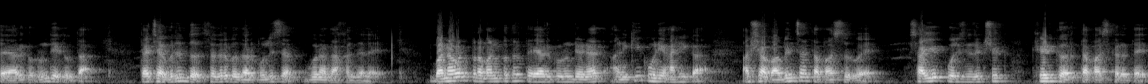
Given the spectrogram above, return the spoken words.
तयार करून देत होता. त्याच्या विरुद्ध सदर बाजार पोलिसात गुन्हा दाखल झाला आहे बनावट प्रमाणपत्र तयार करून देण्यात आणखी कोणी आहे का? अशा बाबींचा तपास सुरू आहे. सहाय्यक पोलीस निरीक्षक खेडकर तपास करत आहेत.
